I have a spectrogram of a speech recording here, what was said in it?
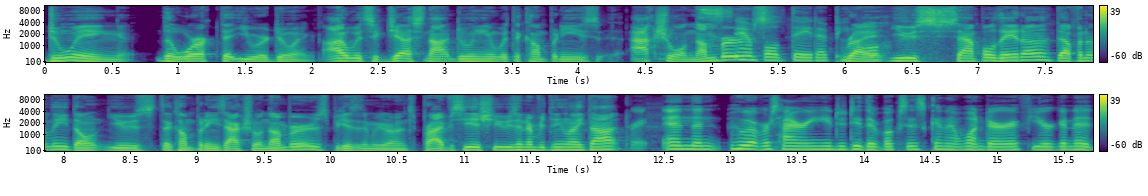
doing the work that you were doing. I would suggest not doing it with the company's actual numbers. Sample data, people. Right. Use sample data. Definitely don't use the company's actual numbers because then we run into privacy issues and everything like that. Right. And then whoever's hiring you to do their books is going to wonder if you're going to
